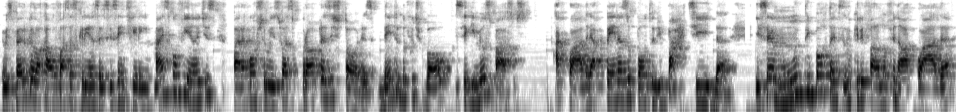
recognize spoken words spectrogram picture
Eu espero que o local faça as crianças se sentirem mais confiantes para construir suas próprias histórias dentro do futebol e seguir meus passos a quadra é apenas o ponto de partida. Isso é muito importante o que ele fala no final. A quadra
